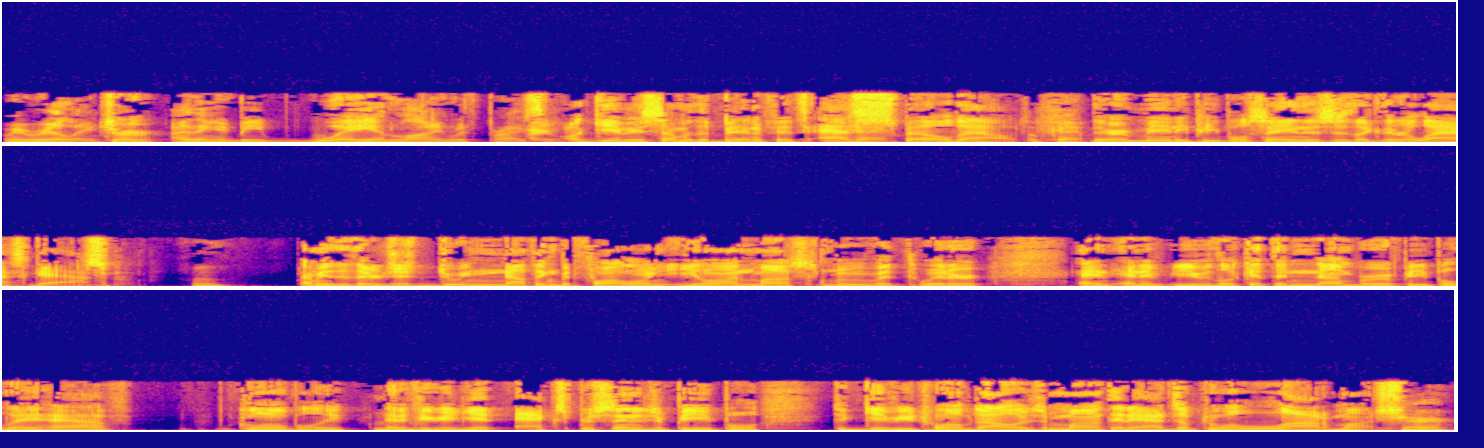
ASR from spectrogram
I mean, really? Sure. I think it'd be way in line with pricing. I'll give you some of the benefits as Okay. spelled out. Okay. There are many people saying this is like their last gasp. Hmm. I mean, they're just doing nothing but following Elon Musk's move at Twitter. And, and if you look at the number of people they have globally, and if you could get X percentage of people to give you $12 a month, it adds up to a lot of money. Sure.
